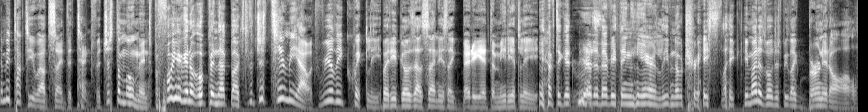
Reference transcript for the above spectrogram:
"Let me talk to you outside the tent for just a moment before you're gonna open that box. Just hear me out really quickly." But he goes outside and he's like, "Bury it immediately. You have to get rid Yes. of everything here, leave no trace." Like he might as well just be like, "Burn it all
